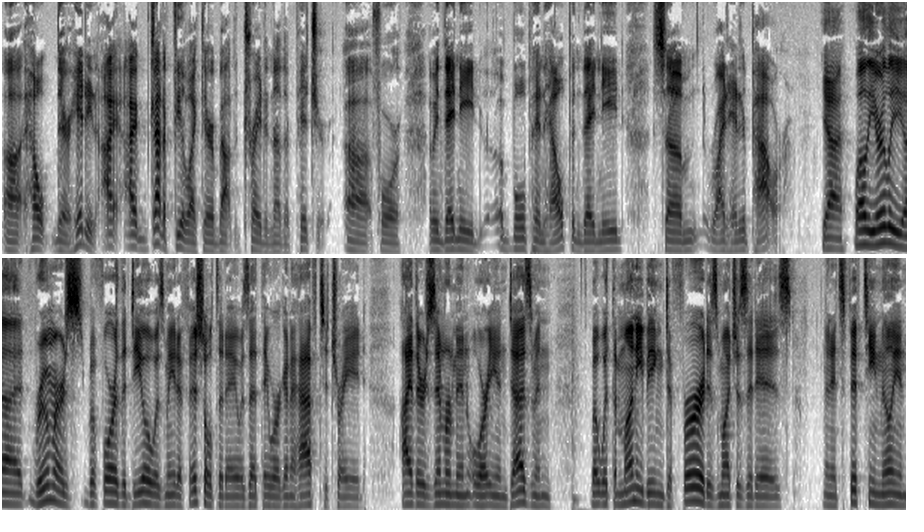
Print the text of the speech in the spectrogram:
uh, help their hitting. I I got to feel like they're about to trade another pitcher. Uh, for I mean, they need bullpen help, and they need some right-handed power. Yeah. Well, the early uh, rumors before the deal was made official today was that they were going to have to trade either Zimmerman or Ian Desmond. But with the money being deferred as much as it is, and it's $15 million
